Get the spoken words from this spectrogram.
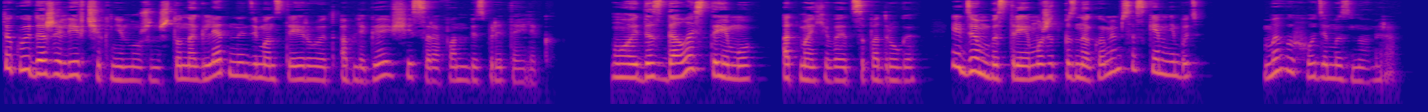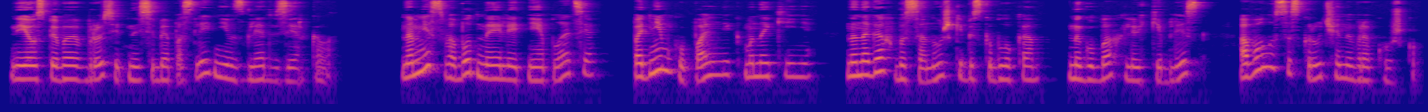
Такой даже лифчик не нужен, что наглядно демонстрирует облегающий сарафан без бретелек. «Ой, да сдалась ты ему!» – отмахивается подруга. «Идем быстрее, может, познакомимся с кем-нибудь?» Мы выходим из номера. Я успеваю бросить на себя последний взгляд в зеркало. На мне свободное летнее платье, под ним купальник монокини, на ногах босоножки без каблука, на губах легкий блеск, а волосы скручены в ракушку.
